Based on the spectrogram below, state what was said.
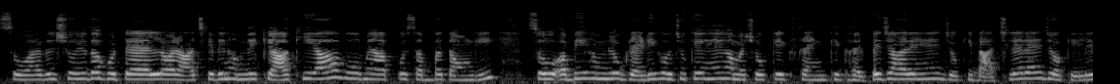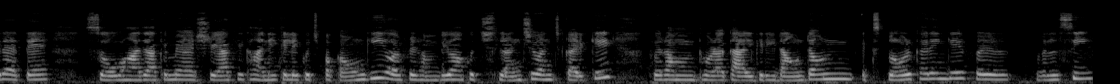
So I will show you the hotel और आज के दिन हमने क्या किया वो मैं आपको सब बताऊँगी सो so, अभी हम लोग रेडी हो चुके हैं हम अशोक के एक फ्रेंड के घर पे जा रहे हैं जो कि बैचलर है जो अकेले रहते हैं सो so, वहाँ जाके मैं श्रेया के खाने के लिए कुछ पकाऊँगी और फिर हम भी वहाँ कुछ लंच वंच करके फिर हम थोड़ा कैलगरी डाउनटाउन एक्सप्लोर करेंगे फिर विल सी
